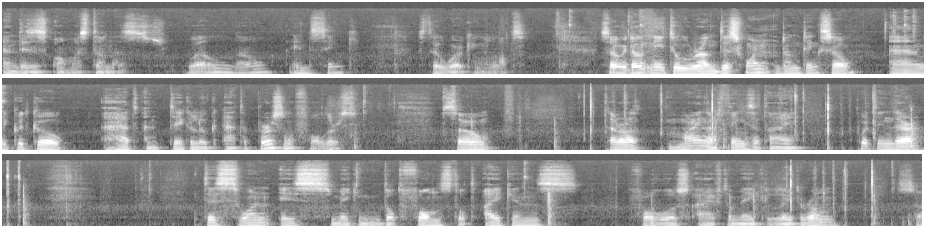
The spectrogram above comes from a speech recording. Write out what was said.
and this is almost done as well now in sync still working a lot. So we don't need to run this one don't think so. And we could go ahead and take a look at the personal folders. So there are minor things that I put in there. This one is making dot fonts dot icons folders I have to make later on. So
